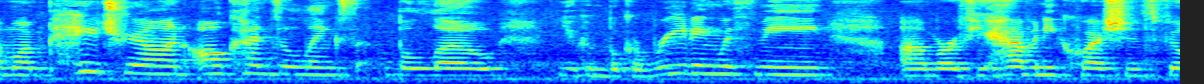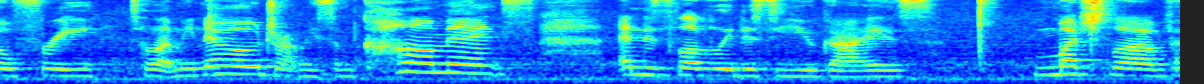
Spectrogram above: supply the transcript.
I'm on Patreon, all kinds of links below. You can book a reading with me, um, or if you have any questions, feel free to let me know, drop me some comments, and it's lovely to see you guys. Much love.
